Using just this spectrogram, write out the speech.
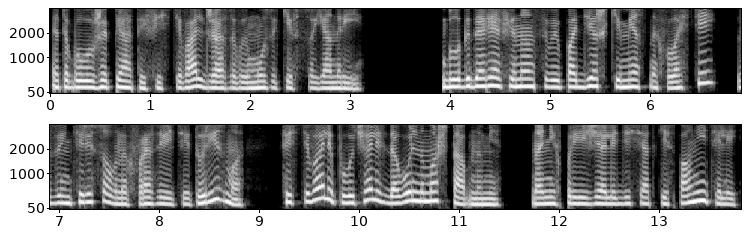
Это был уже пятый фестиваль джазовой музыки в Соянри. Благодаря финансовой поддержке местных властей, заинтересованных в развитии туризма, фестивали получались довольно масштабными. На них приезжали десятки исполнителей,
